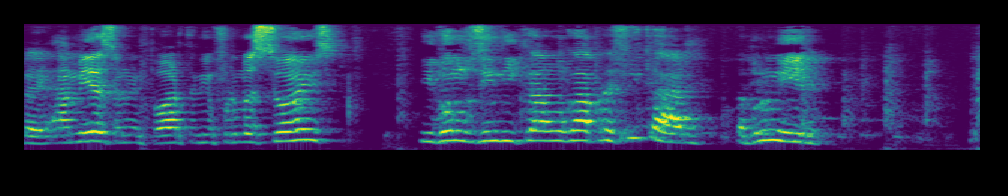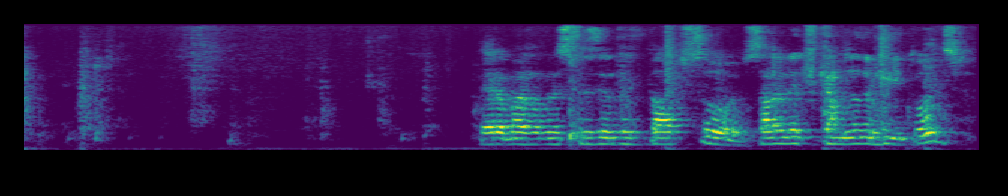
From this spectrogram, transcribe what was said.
Bem, à mesa, não importa, de informações e vamos indicar um lugar para ficar, a dormir. Era mais ou menos 300 e tal pessoas. Sabem onde é que ficámos a dormir todos?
